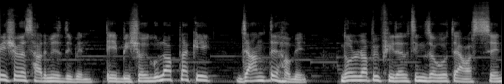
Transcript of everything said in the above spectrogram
বিষয়ে সার্ভিস দিবেন? এই বিষয়গুলো আপনাকে জানতে হবে। ধরুন আপনি ফ্রিল্যান্সিং জগতে আসছেন,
